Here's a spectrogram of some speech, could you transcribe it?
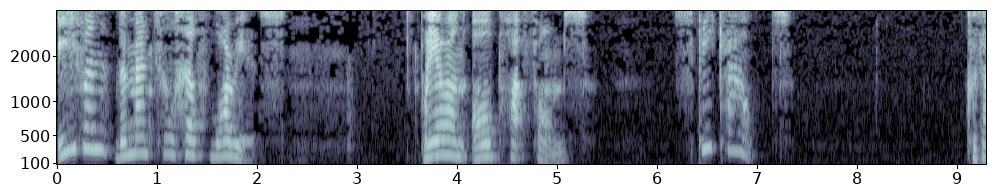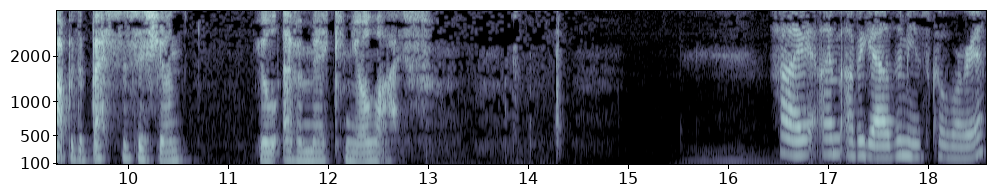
even the mental health warriors. We're on all platforms. Speak out. Because that'll be the best decision you'll ever make in your life. Hi, I'm Abigail, the musical warrior.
